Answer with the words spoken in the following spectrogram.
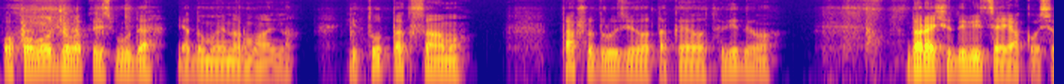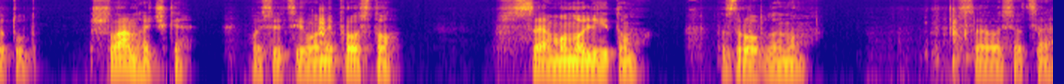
Охолоджуватись буде, я думаю, нормально. І тут так само. Так що, друзі, отаке от відео. До речі, дивіться, як ось отут шлангочки. Ось оці, вони просто все монолітом зроблено. Все ось оце.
